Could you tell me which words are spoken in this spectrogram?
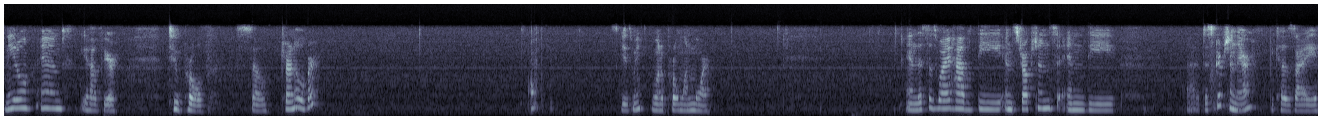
needle, and you have your two purls. So turn over. Oh, excuse me, you want to purl one more. And this is why I have the instructions in the uh, description there, because I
